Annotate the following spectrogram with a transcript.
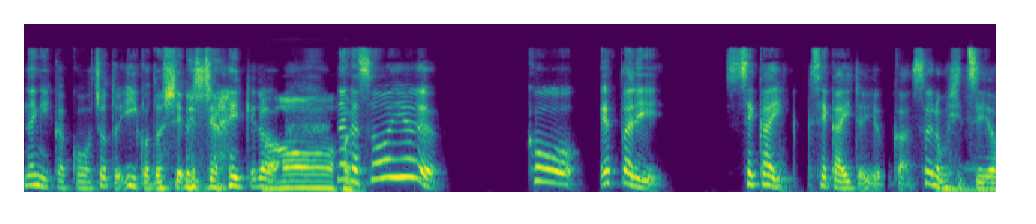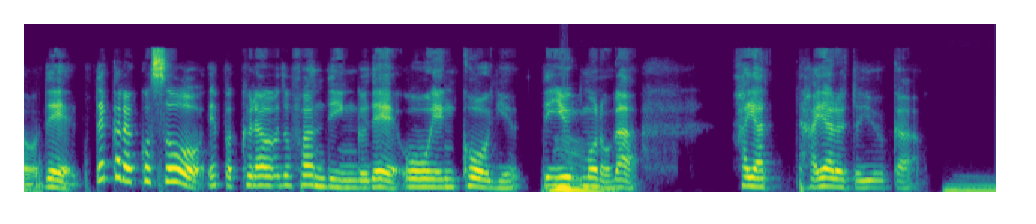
何かこう、ちょっといいことしてるじゃないけど、なんかそういう、こう、やっぱり、世界、世界というか、そういうのも必要で、だからこそ、やっぱクラウドファンディングで応援購入っていうものが流行、流行るというか、うん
